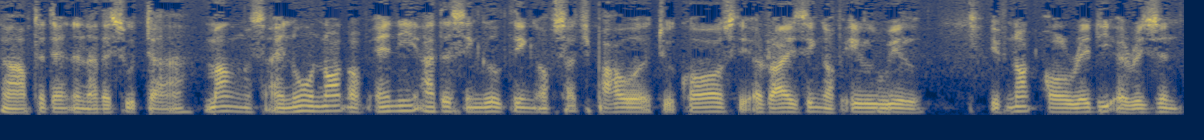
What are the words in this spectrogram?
Now after that another sutta, monks, I know not of any other single thing of such power to cause the arising of ill will, if not already arisen,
